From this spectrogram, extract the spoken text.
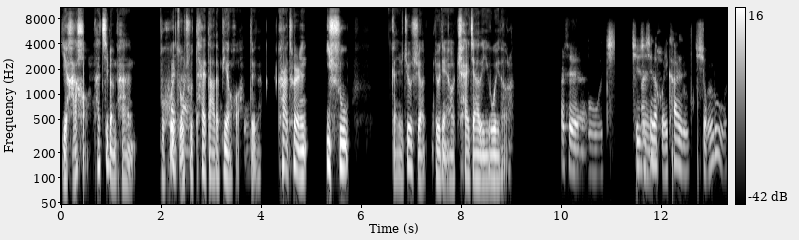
也还好，他基本盘不会做出太大的变化。对的，凯尔特人。一输，感觉就是要有点要拆家的一个味道了。而且，我其实现在回看雄鹿，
